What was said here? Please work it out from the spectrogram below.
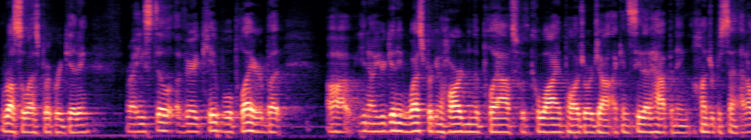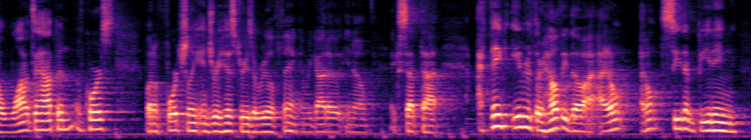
Russell Westbrook we're getting, right? He's still a very capable player, but, uh, you know, you're getting Westbrook and Harden in the playoffs with Kawhi and Paul George out. I can see that happening 100%. I don't want it to happen, of course, but unfortunately, injury history is a real thing, and we got to, you know, accept that. I think even if they're healthy, though, I, I don't, I don't see them beating –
